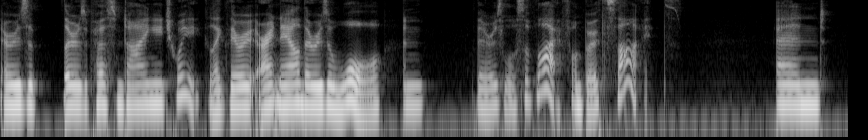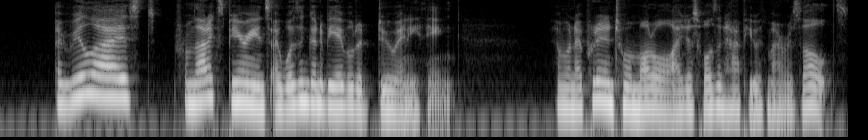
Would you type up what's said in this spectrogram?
There is a there is a person dying each week. Like there right now there is a war and there is loss of life on both sides. And I realized from that experience I wasn't going to be able to do anything. And when I put it into a model, I just wasn't happy with my results.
